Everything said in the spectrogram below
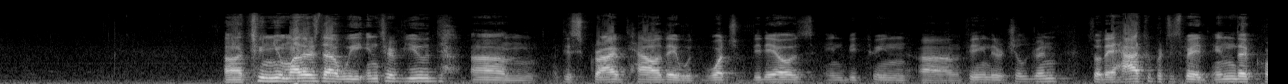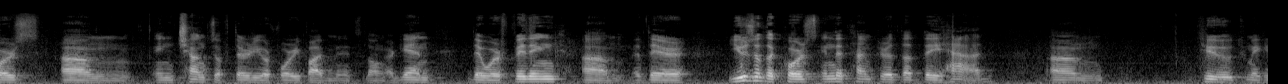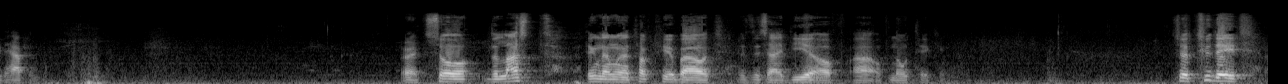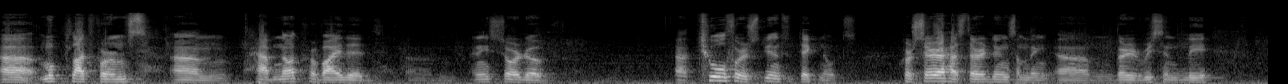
Uh, two new mothers that we interviewed um, described how they would watch videos in between um, feeding their children. So they had to participate in the course um, in chunks of 30 or 45 minutes long. Again, they were fitting um, their use of the course in the time period that they had um, to, to make it happen. All right, so the last thing that I'm going to talk to you about is this idea of, uh, of note taking. So, to date, uh, MOOC platforms um, have not provided um, any sort of uh, tool for students to take notes. Coursera has started doing something um, very recently,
